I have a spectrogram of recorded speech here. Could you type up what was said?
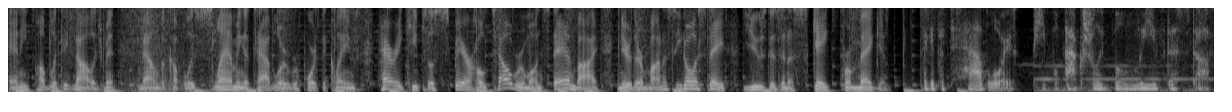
any public acknowledgement. Now the couple is slamming a tabloid report that claims Harry keeps a spare hotel room on standby near their Montecito estate used as an escape from Meghan. Like it's a tabloid. People actually believe this stuff.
